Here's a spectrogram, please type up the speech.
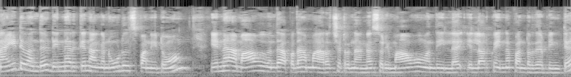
நைட்டு வந்து டின்னருக்கு நாங்கள் நூடுல்ஸ் பண்ணிட்டோம். ஏன்னா மாவு வந்து அப்போ தான் அம்மா அரைச்சிட்டு இருந்தாங்க. சரி மாவும் வந்து இல்லை. எல்லாருக்கும் என்ன பண்ணுறது அப்படின்ட்டு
